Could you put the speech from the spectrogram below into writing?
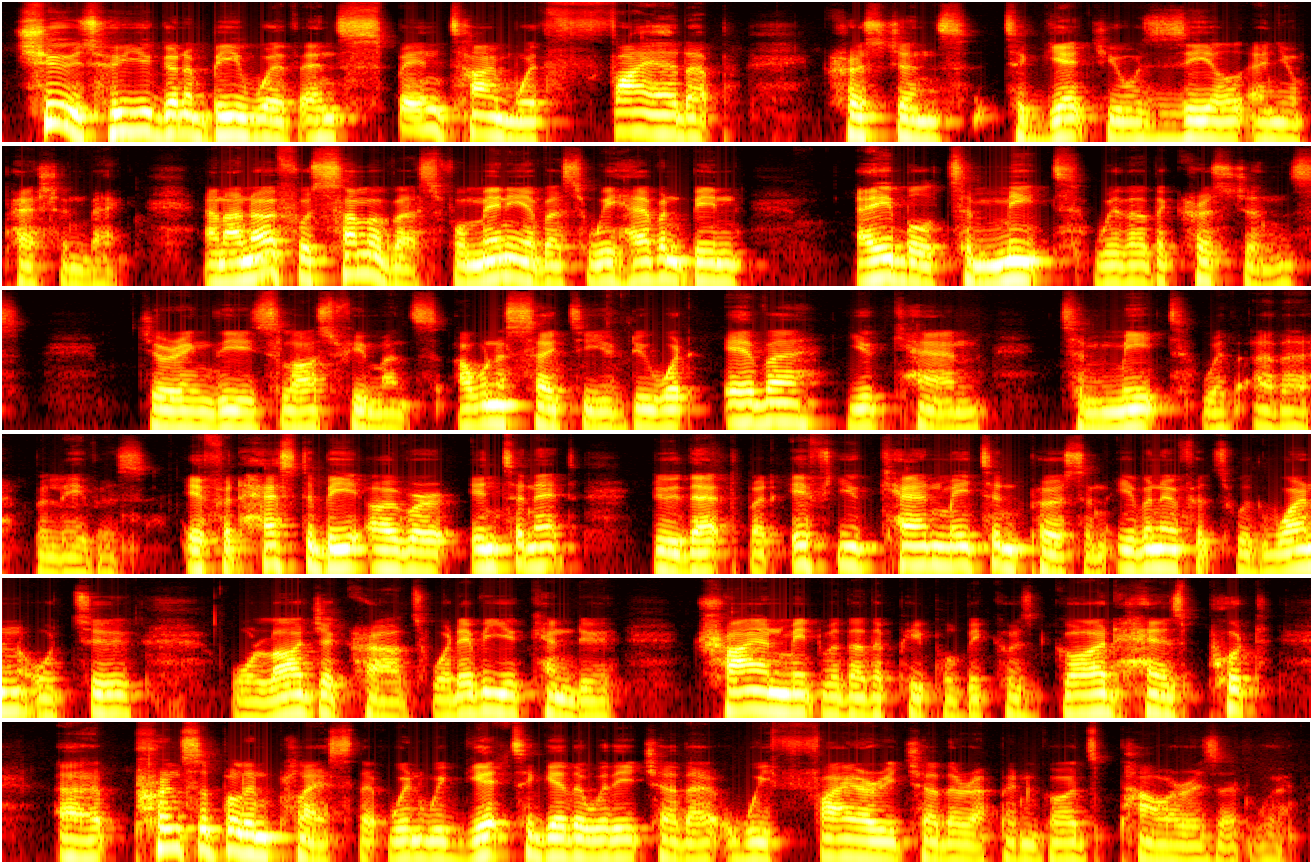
Choose who you're going to be with and spend time with fired up Christians to get your zeal and your passion back. And I know for some of us, for many of us, we haven't been able to meet with other Christians during these last few months. I want to say to you do whatever you can to meet with other believers. If it has to be over internet, do that. But if you can meet in person, even if it's with one or two or larger crowds, whatever you can do, try and meet with other people because God has put a principle in place that when we get together with each other, we fire each other up and God's power is at work.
